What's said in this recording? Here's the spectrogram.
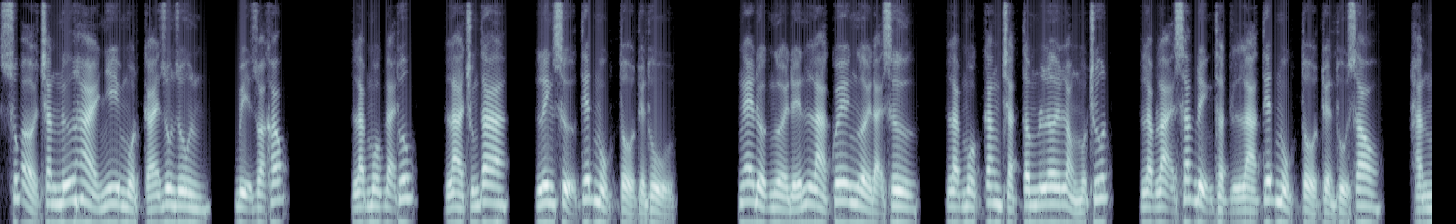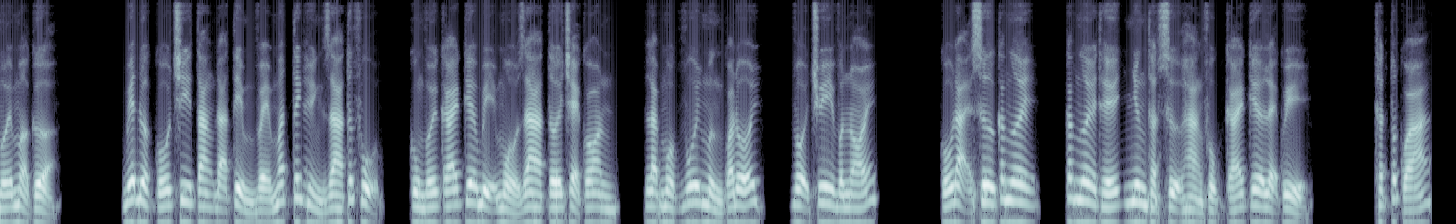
Xúc ở chân nữ hài nhi một cái run run, bị dọa khóc. Lạp một đại thúc, là chúng ta, linh sự tiết mục tổ tuyển thủ. Nghe được người đến là quê người đại sư, Lạp Mục căng chặt tâm lơi lỏng một chút, lặp lại xác định thật là tiết mục tổ tuyển thủ sau, hắn mới mở cửa. Biết được Cố Chi Tăng đã tìm về mất tích hình ra tức phụ, cùng với cái kia bị mổ ra tới trẻ con, Lạp Mục vui mừng quá đỗi, vội truy vấn nói: "Cố đại sư các ngươi, các ngươi thế nhưng thật sự hàng phục cái kia lệ quỷ. Thật tốt quá,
